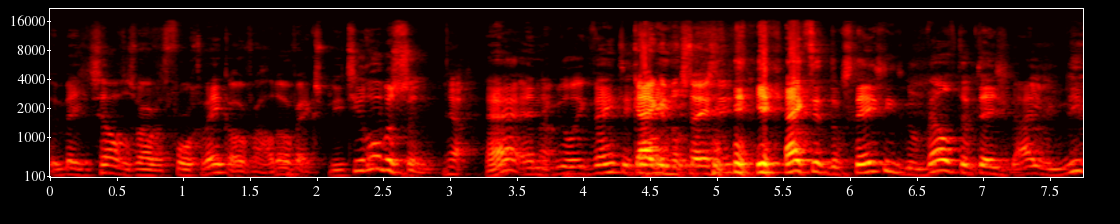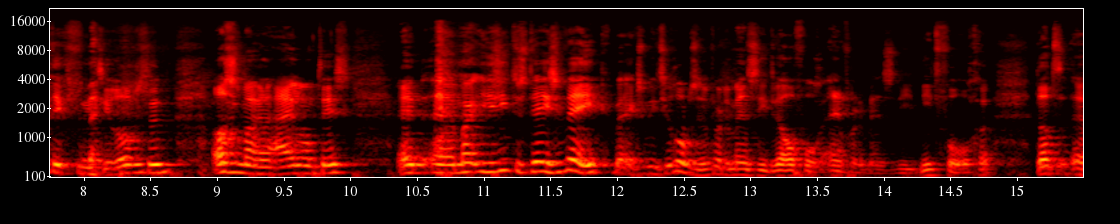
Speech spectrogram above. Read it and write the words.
een beetje hetzelfde als waar we het vorige week over hadden, over Expeditie Robinson. Ja. Hè? En Ja. ik bedoel, ik weet dat Kijk het nog steeds niet? je kijkt het nog steeds niet. Ik doe wel Temptation Island, niet Expeditie Robinson. Als het maar een eiland is. En, eh, maar je ziet dus deze week bij Expeditie Robinson, voor de mensen die het wel volgen en voor de mensen die het niet volgen, dat eh,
